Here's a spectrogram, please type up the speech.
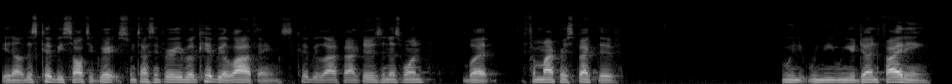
You know, this could be salty grapes from Tyson Fury, but it could be a lot of things. Could be a lot of factors in this one. But from my perspective, when when you when you're done fighting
